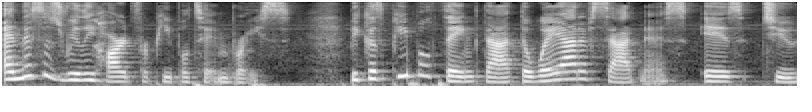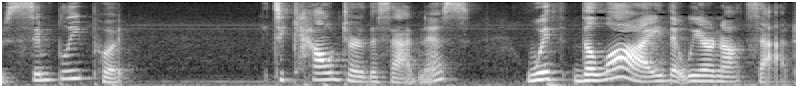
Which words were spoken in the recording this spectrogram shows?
And this is really hard for people to embrace. Because people think that the way out of sadness is to simply put, to counter the sadness with the lie that we are not sad.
